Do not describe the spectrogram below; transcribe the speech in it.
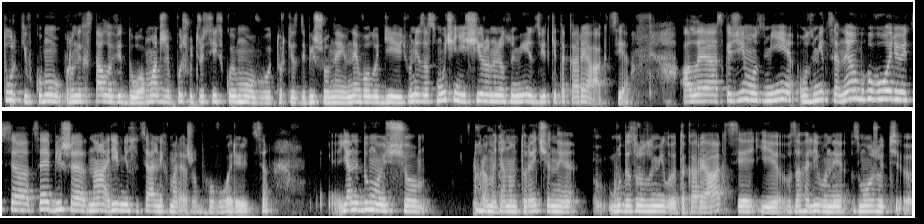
турків, кому про них стало відомо, адже пишуть російською мовою, турки здебільшого нею не володіють. Вони засмучені і щиро не розуміють, звідки така реакція. Але, скажімо, ЗМІ у ЗМІ це не обговорюється, це більше на рівні соціальних мереж обговорюється. Я не думаю, що громадянам Туреччини буде зрозумілою така реакція, і взагалі вони зможуть е,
